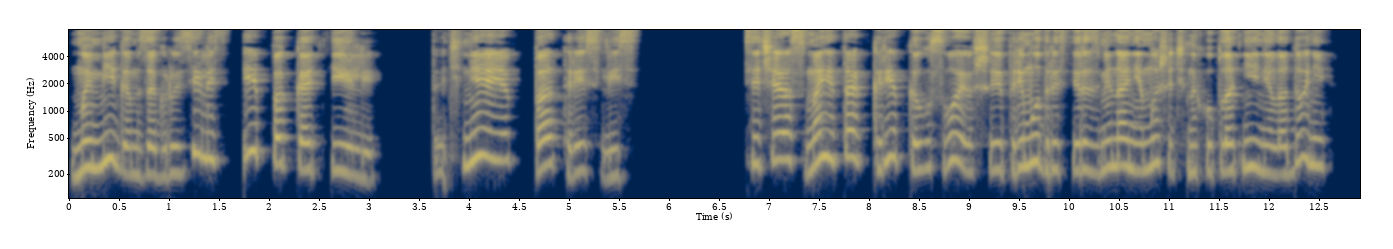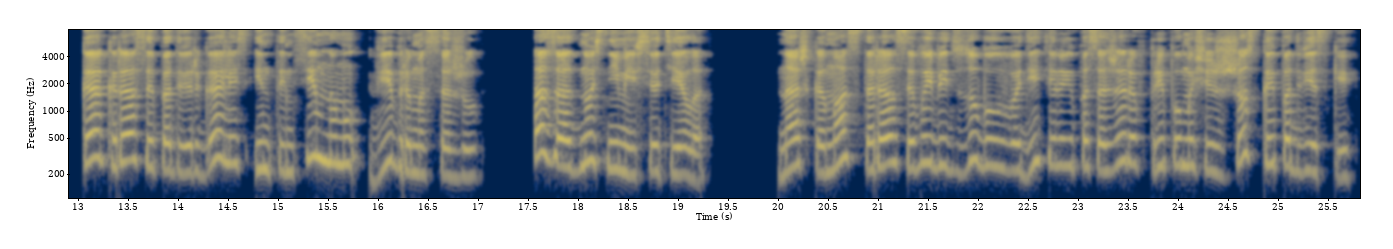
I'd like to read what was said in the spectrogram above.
мы мигом загрузились и покатили. Точнее, потряслись. Сейчас мои так крепко усвоившие премудрости разминания мышечных уплотнений ладоней как раз и подвергались интенсивному вибромассажу, а заодно с ними и все тело. Наш КамАЗ старался выбить зубы у водителей и пассажиров при помощи жесткой подвески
